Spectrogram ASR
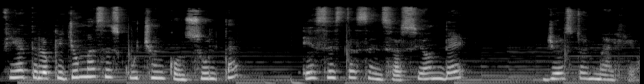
fíjate, lo que yo más escucho en consulta es esta sensación de yo estoy mal, Geo,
